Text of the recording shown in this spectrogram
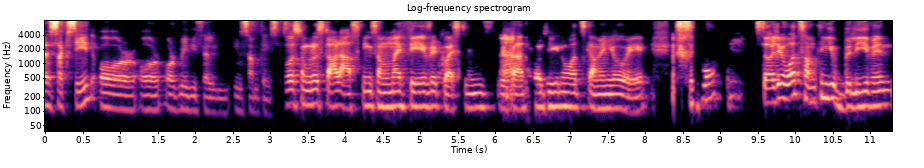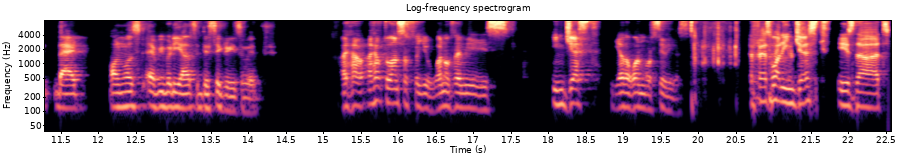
that succeed or or or maybe fail in, in some cases. First, I'm going to start asking some of my favorite questions because uh, you know what's coming your way. So, Sergio, what's something you believe in that almost everybody else disagrees with? I have I have to answer for you. One of them is in jest, the other one more serious. The first one in jest is that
